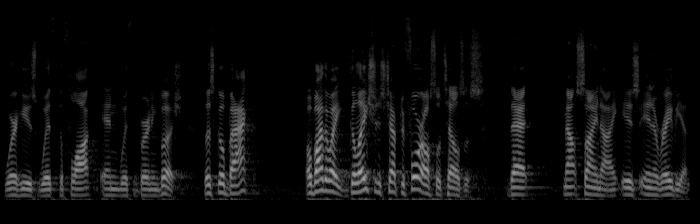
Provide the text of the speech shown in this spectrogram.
where he is with the flock and with the burning bush. Let's go back Oh, by the way, Galatians chapter 4 also tells us that Mount Sinai is in Arabia.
